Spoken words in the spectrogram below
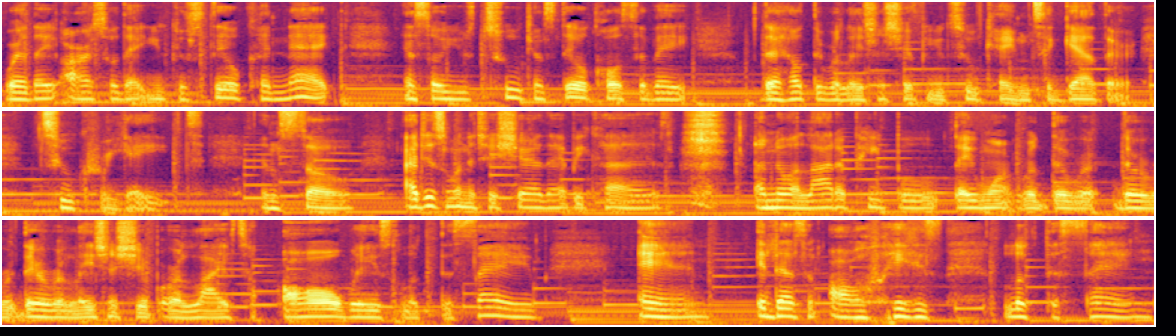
where they are, so that you can still connect and so you two can still cultivate the healthy relationship you two came together to create. And so I just wanted to share that because I know a lot of people they want their their their relationship or life to always look the same, and it doesn't always look the same.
